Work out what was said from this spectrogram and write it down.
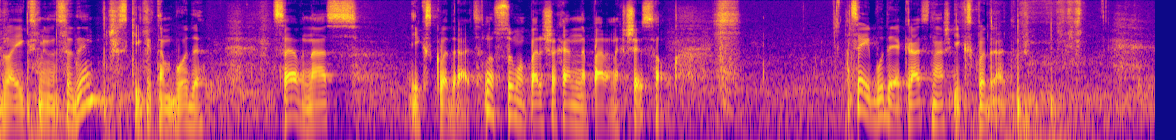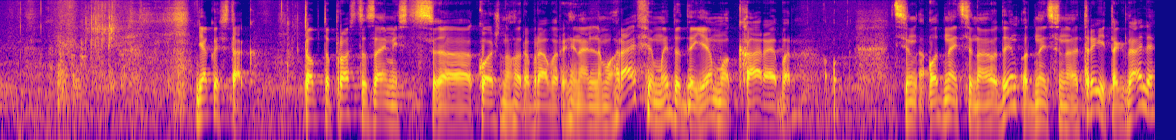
2х мінус 1, чи скільки там буде, це в нас х квадрат. Ну, сума перших n непарних чисел. Це і буде якраз наш х квадрат. Якось так. Тобто просто замість е, кожного ребра в оригінальному графі ми додаємо k Ціна, одне ціною 1, одне ціною 3 і так далі.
